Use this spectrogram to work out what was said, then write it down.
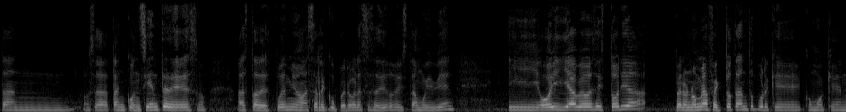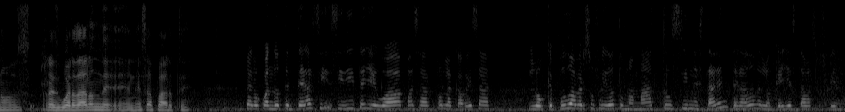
tan, o sea, tan consciente de eso. Hasta después mi mamá se recuperó, gracias a Dios, y está muy bien. Y hoy ya veo esa historia, pero no me afectó tanto porque como que nos resguardaron de, en esa parte. Pero cuando te enteras, sí, sí te llegó a pasar por la cabeza lo que pudo haber sufrido tu mamá, tú sin estar enterado de lo que ella estaba sufriendo.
